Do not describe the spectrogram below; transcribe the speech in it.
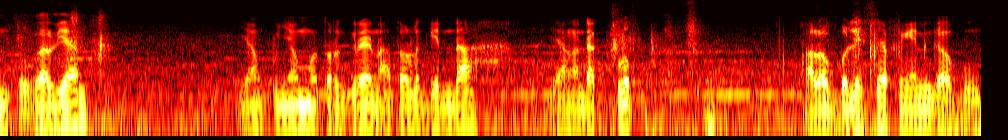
untuk kalian yang punya motor grand atau legenda yang ada klub. Kalau boleh saya pengen gabung.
